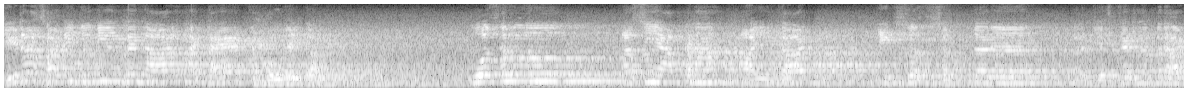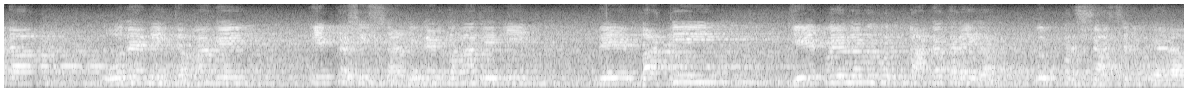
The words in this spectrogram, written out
ਜਿਹੜਾ ਸਾਡੀ ਯੂਨੀਅਨ ਦੇ ਨਾਲ ਅਟੈਚ ਹੋਵੇਗਾ ਉਸ ਨੂੰ ਅਸੀਂ ਆਪਣਾ ਆਈ ਕਾਰਡ 170 ਰਜਿਸਟਰਡ ਨੰਬਰ ਸਾਡਾ, ਉਹਦੇ ਲਈ ਦੇਵਾਂਗੇ, ਇੱਕ ਅਸੀਂ ਸਰਟੀਫਿਕੇਟ ਦੇਵਾਂਗੇ ਜੀ, ਤੇ ਬਾਕੀ ਜੇ ਕੋਈ ਉਹਨਾਂ ਨੂੰ ਕੋਈ ਤੰਗ ਕਰੇਗਾ, ਕੋਈ ਪ੍ਰਸ਼ਾਸਨ ਵਗੈਰਾ,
